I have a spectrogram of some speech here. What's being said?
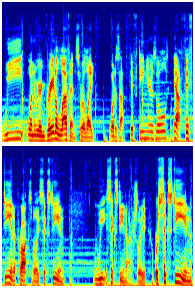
we, when we were in grade 11, so we're like, what is that, 15 years old? Yeah, 15 approximately, 16. We, 16 actually. We're 16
